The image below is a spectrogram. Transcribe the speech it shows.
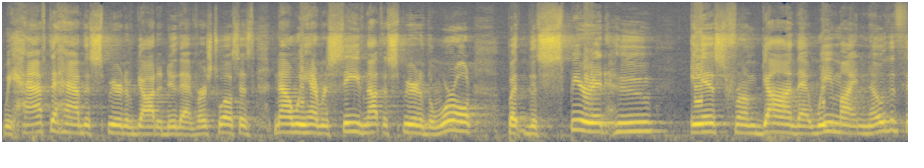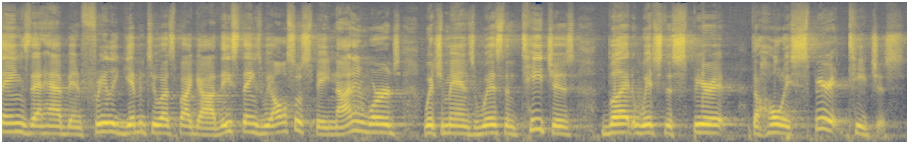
We have to have the Spirit of God to do that. Verse 12 says, Now we have received not the Spirit of the world, but the Spirit who is from God, that we might know the things that have been freely given to us by God. These things we also speak, not in words which man's wisdom teaches, but which the Spirit, the Holy Spirit teaches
